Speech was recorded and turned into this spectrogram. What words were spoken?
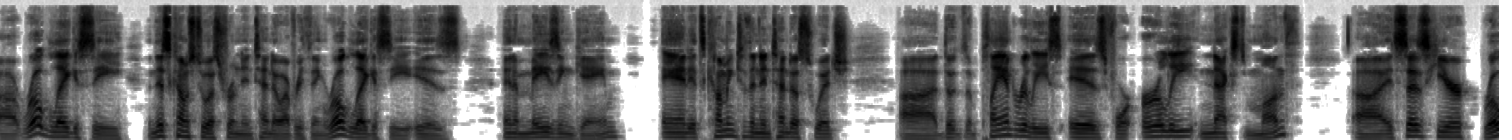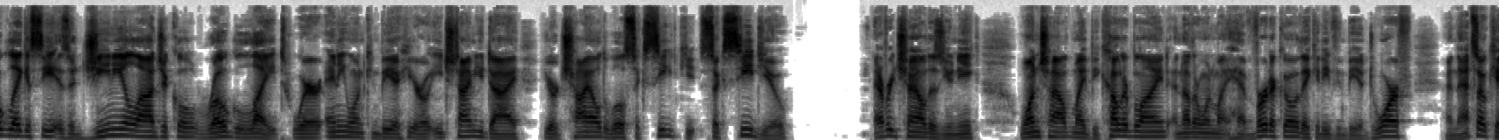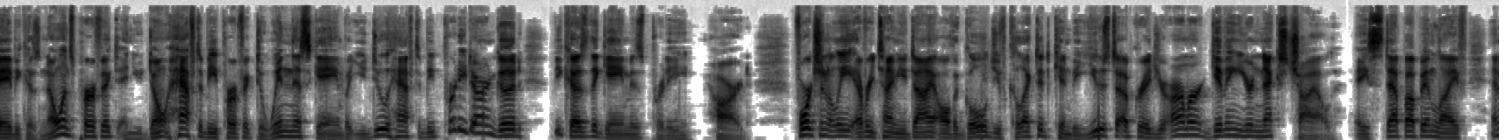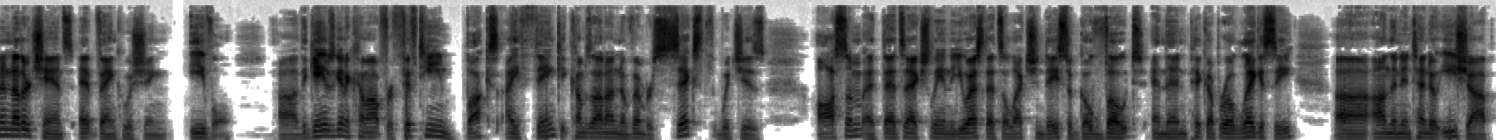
Uh, Rogue Legacy, and this comes to us from Nintendo Everything. Rogue Legacy is an amazing game, and it's coming to the Nintendo Switch. Uh, the, the planned release is for early next month. Uh, it says here Rogue Legacy is a genealogical roguelite where anyone can be a hero. Each time you die, your child will succeed, succeed you. Every child is unique. One child might be colorblind, another one might have vertigo, they could even be a dwarf, and that's okay because no one's perfect and you don't have to be perfect to win this game, but you do have to be pretty darn good because the game is pretty hard. Fortunately, every time you die, all the gold you've collected can be used to upgrade your armor, giving your next child a step up in life and another chance at vanquishing evil. Uh, the game's going to come out for 15 bucks, I think. It comes out on November 6th, which is awesome. Uh, that's actually in the US, that's election day. So go vote and then pick up Rogue Legacy uh, on the Nintendo eShop.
